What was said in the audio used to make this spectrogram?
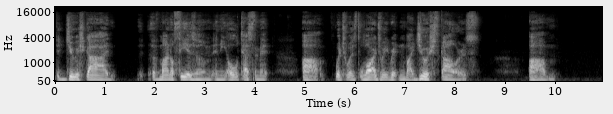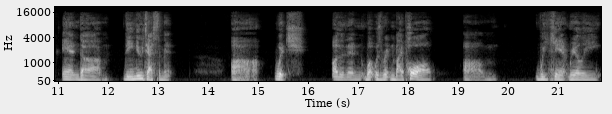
the Jewish God of monotheism in the Old Testament, uh, which was largely written by Jewish scholars, um, and um, the New Testament, uh, which, other than what was written by Paul, um, we can't really,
